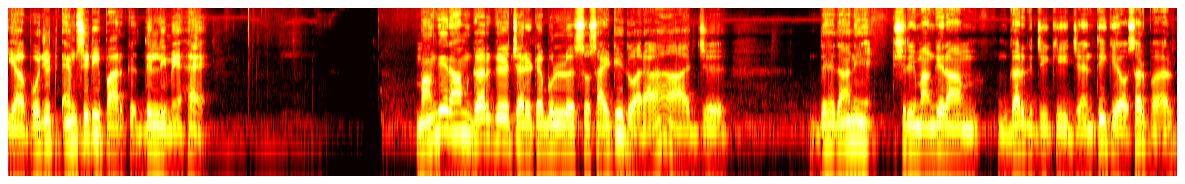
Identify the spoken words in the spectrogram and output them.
या अपोजिट एमसीडी पार्क दिल्ली में है। मांगेराम गर्ग चैरिटेबल सोसाइटी द्वारा आज देहदानी श्री मांगेराम गर्ग जी की जयंती के अवसर पर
